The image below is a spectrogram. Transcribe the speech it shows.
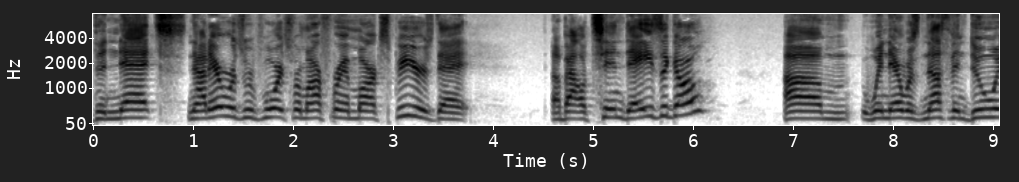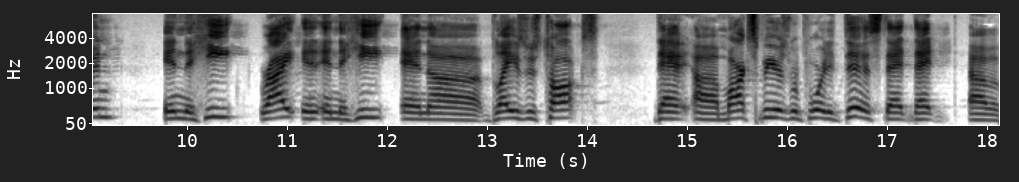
the Nets. Now there was reports from our friend Marc Spears that about 10 days ago, um, when there was nothing doing in the heat, right? In, in the heat and uh Blazers talks, that uh Marc Spears reported this that that uh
